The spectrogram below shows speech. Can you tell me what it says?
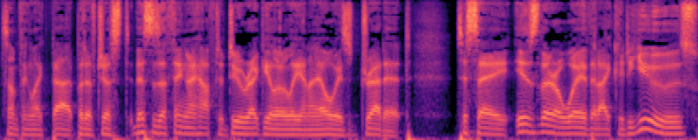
something like that. But if just this is a thing I have to do regularly and I always dread it, to say, is there a way that I could use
